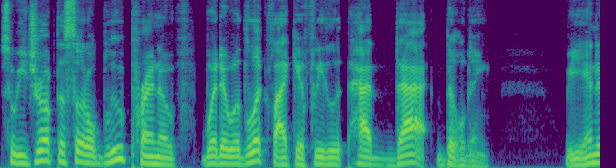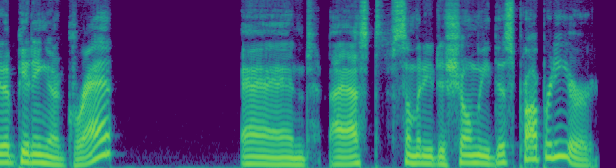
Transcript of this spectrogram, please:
So we drew up this little blueprint of what it would look like if we had that building. We ended up getting a grant, and I asked somebody to show me this property or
